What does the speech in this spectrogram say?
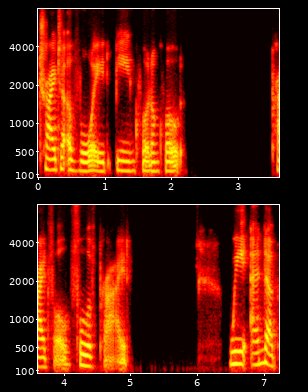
try to avoid being quote unquote prideful, full of pride, we end up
